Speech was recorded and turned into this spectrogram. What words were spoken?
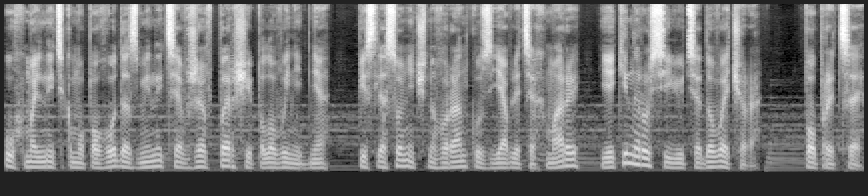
У Хмельницькому погода зміниться вже в першій половині дня. Після сонячного ранку з'являться хмари, які не розсіються до вечора. Попри це,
